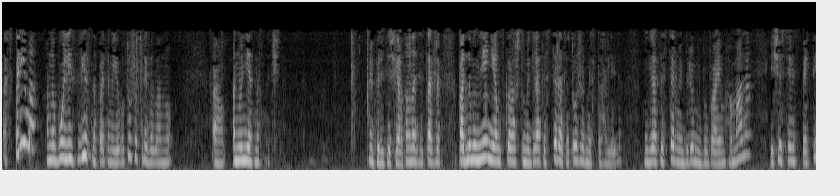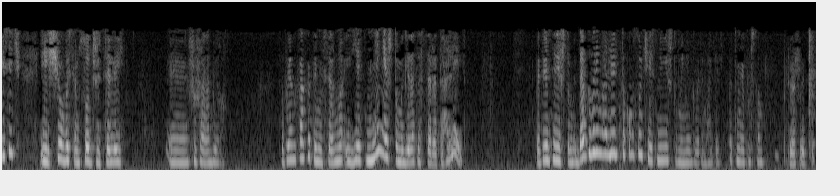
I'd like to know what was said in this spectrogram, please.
оспоримо, оно более известно, поэтому я его тоже привела, но а, оно неоднозначно. Говорите, Шиарта, у нас есть также, по одному мнению, я вам сказала, что Меглят Эстер это тоже вместо Галиля. Меглят Эстер мы берем и бываем Хамана, еще 75 тысяч и еще 800 жителей э, Шушана Бира. Как это мы все равно... Есть мнение, что Мегилат Эстер это Галель. Поэтому есть мнение, что мы да говорим Галель в таком случае, есть мнение, что мы не говорим Галель. Поэтому я просто привожу эти.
